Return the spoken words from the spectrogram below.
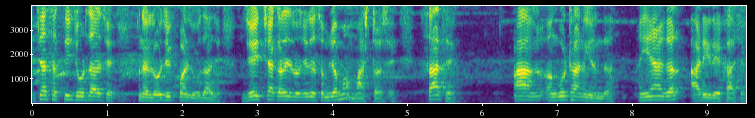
ઈચ્છાશક્તિ જોરદાર છે અને લોજિક પણ જોરદાર છે. જે ઈચ્છા કરે છે લોજિક સમજવામાં માસ્ટર છે. સાથે આ અંગૂઠાની અંદર. અહીંયા આગળ આડી રેખા છે.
